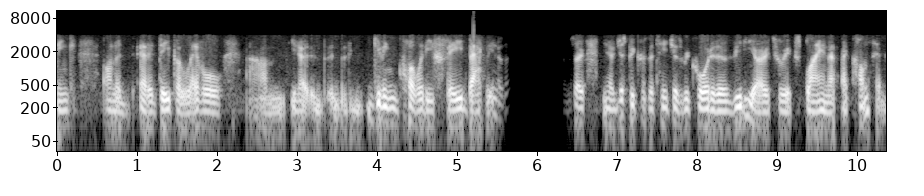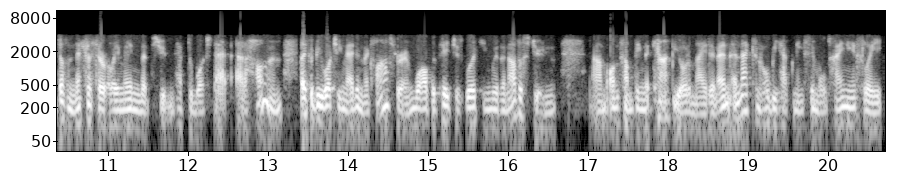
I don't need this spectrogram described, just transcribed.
think on a, at a deeper level. Um, you know, giving quality feedback. You know, so, you know, just because the teacher's recorded a video to explain a, a, concept doesn't necessarily mean that students have to watch that at home. They could be watching that in the classroom while the teacher's working with another student um, on something that can't be automated. And, and that can all be happening simultaneously,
